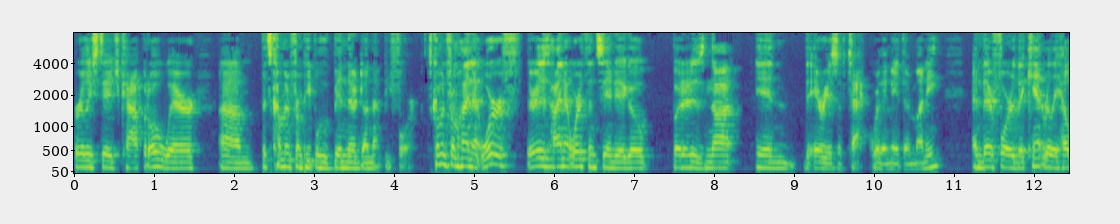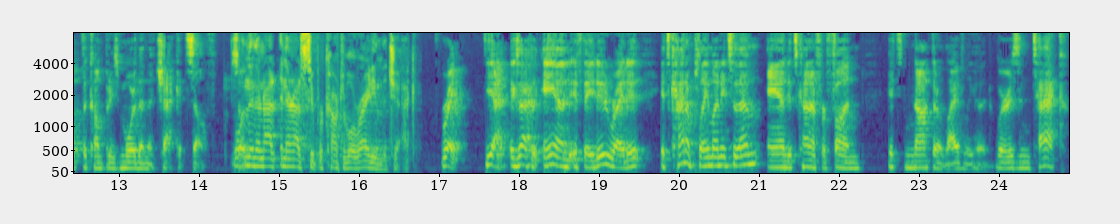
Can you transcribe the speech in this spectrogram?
early stage capital where um, it's coming from people who've been there, done that before. It's coming from high net worth. There is high net worth in San Diego, but it is not in the areas of tech where they made their money, and therefore they can't really help the companies more than the check itself. Well, and then they're not and they're not super comfortable writing the check. Right. Yeah, exactly. And if they did write it, it's kind of play money to them, and it's kind of for fun. It's not their livelihood. Whereas in tech,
